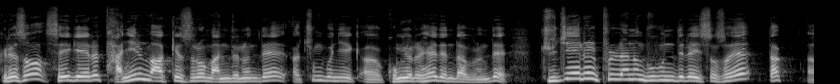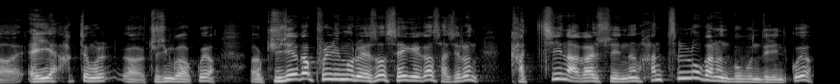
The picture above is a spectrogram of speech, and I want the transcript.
그래서 세계를 단일 마켓으로 만드는데 어, 충분히 어, 기여를 해야 된다 그러는데 규제를 풀려는 부분들에 있어서의 딱 어, A 학점을 어, 주신 것 같고요. 어, 규제가 풀림으로 해서 세계가 사실은 같이 나갈 수 있는 한 틀로 가는 부분들이 있고요.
